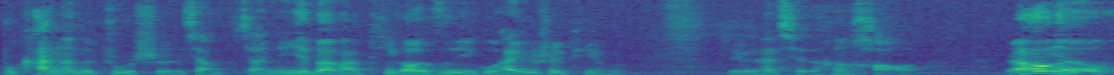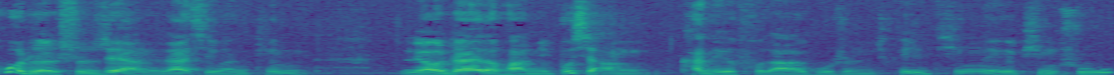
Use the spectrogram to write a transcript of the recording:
不看他的注释，想想尽一切办法提高自己古汉语水平，这个他写的很好。然后呢，或者是这样的，大家喜欢听《聊斋》的话，你不想看那个复杂的故事，你可以听那个评书。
